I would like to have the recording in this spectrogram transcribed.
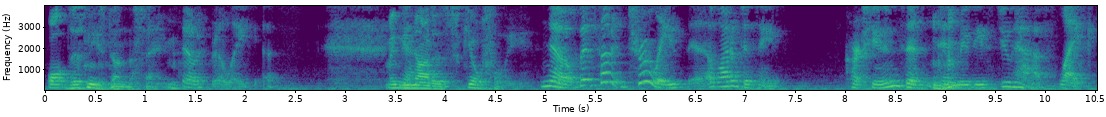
Walt Disney's done the same. Oh, really? Yes. Maybe Yeah. not as skillfully. No, but some truly, a lot of Disney cartoons and, Mm-hmm. and movies do have like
